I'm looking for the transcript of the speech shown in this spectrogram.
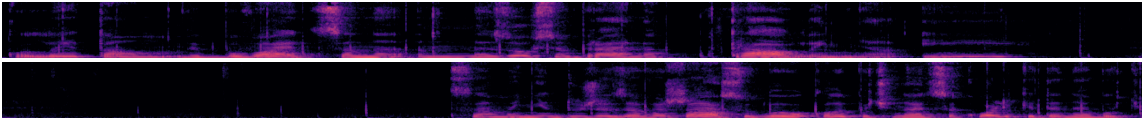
коли там відбувається не, зовсім правильне травлення. І це мені дуже заважає, особливо коли починаються кольки де-небудь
